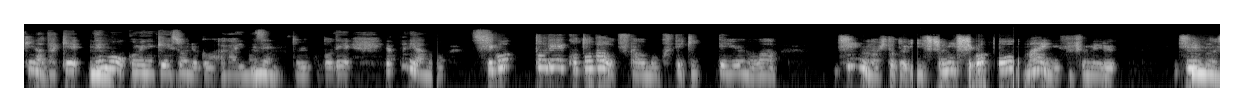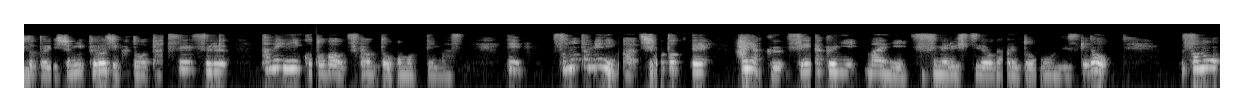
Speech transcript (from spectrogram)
きなだけでもコミュニケーション力は上がりません、うん、ということでやっぱりあの仕事で言葉を使う目的っていうのはチームの人と一緒に仕事を前に進めるチームの人と一緒にプロジェクトを達成するために言葉を使うと思っています。で、そのためには仕事って早く正確に前に進める必要があると思うんですけど、その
